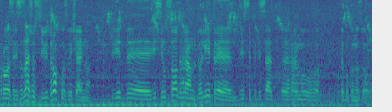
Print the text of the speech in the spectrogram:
в розріз, в залежності від року, звичайно, від е, 800 грам до літри 250 грамового табуконозолу.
